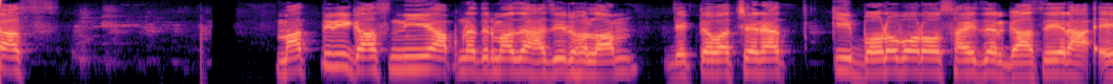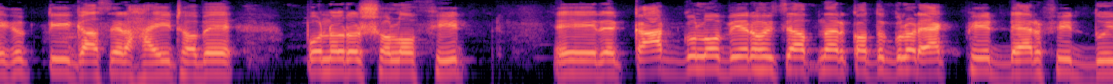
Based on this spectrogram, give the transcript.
গাছ। মাতৃ গাছ নিয়ে আপনাদের মাঝে হাজির হলাম। দেখতে পাচ্ছেন কি বড় বড় সাইজের গাছের এক একটি গাছের হাইট হবে পনেরো ষোলো ফিট। এর কাঠগুলো বের হয়েছে আপনার কতগুলোর? এক ফিট, দেড় ফিট, দুই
